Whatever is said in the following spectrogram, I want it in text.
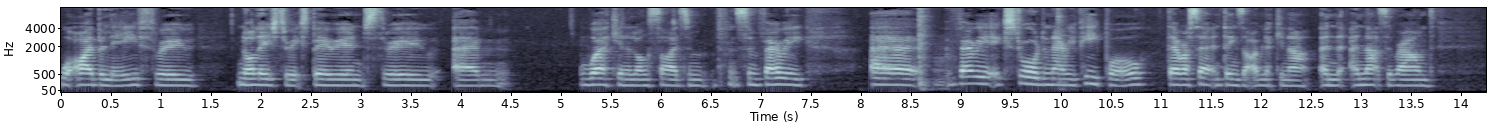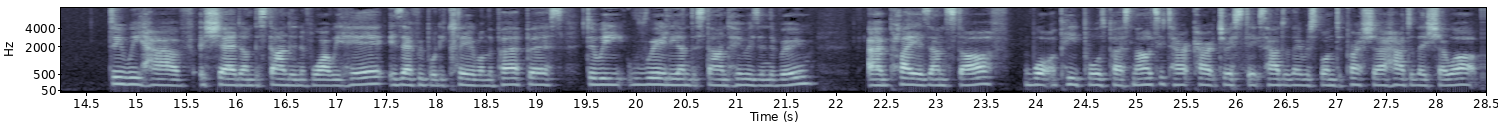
what I believe through knowledge, through experience, through um, working alongside some some very uh, very extraordinary people. There are certain things that I'm looking at, and and that's around. Do we have a shared understanding of why we're here? Is everybody clear on the purpose? Do we really understand who is in the room, and um, players and staff? what are people's personality characteristics how do they respond to pressure how do they show up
